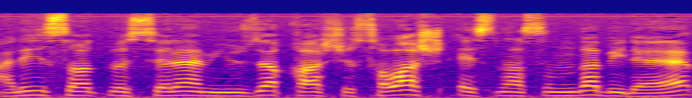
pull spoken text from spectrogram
Aleyhissalatü vesselam yüze karşı savaş esnasında bile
